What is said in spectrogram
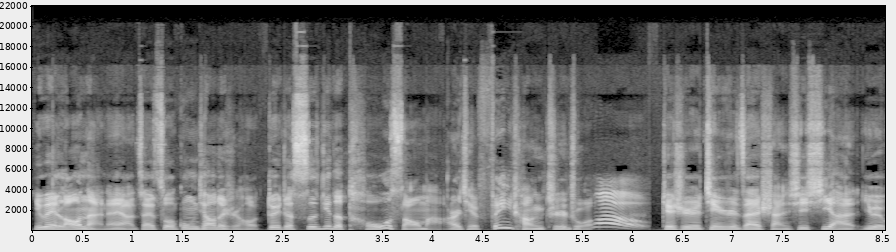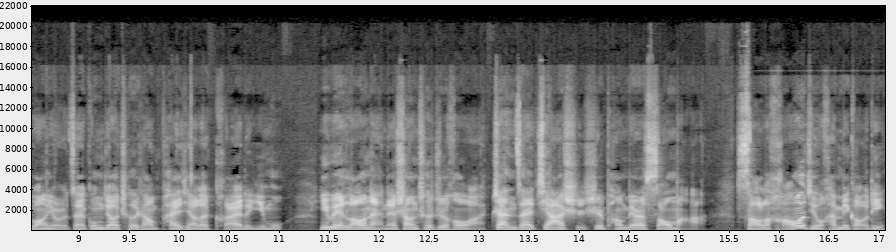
一位老奶奶呀，在坐公交的时候，对着司机的头扫码，而且非常执着。这是近日在陕西西安，一位网友在公交车上拍下了可爱的一幕。一位老奶奶上车之后啊，站在驾驶室旁边扫码，扫了好久还没搞定。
